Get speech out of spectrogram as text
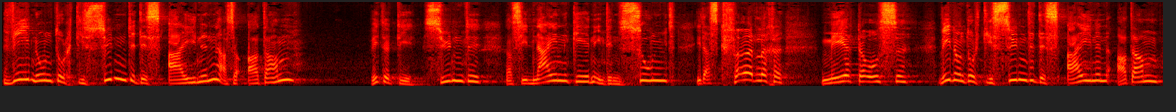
wie nun durch die Sünde des einen, also Adam, wieder die Sünde, das Hineingehen in den Sund, in das gefährliche Meer da außen, wie nun durch die Sünde des einen Adam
